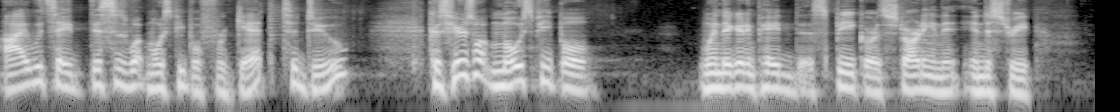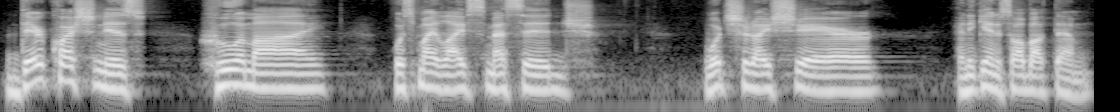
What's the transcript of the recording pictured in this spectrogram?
I would say this is what most people forget to do. Because here's what most people, when they're getting paid to speak or starting in the industry, their question is Who am I? What's my life's message? What should I share? And again, it's all about them.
